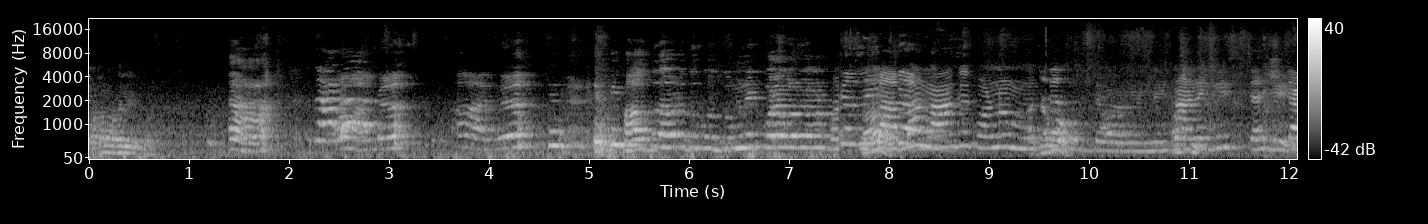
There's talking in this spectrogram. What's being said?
মাথা মাথা লেগে পড়ে। ফালতু আবার দু দু মিনিট পরে বলবে আমার। বাবা মাকে কোনো? তুলতে পারেনি কারণ কি চেষ্টা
